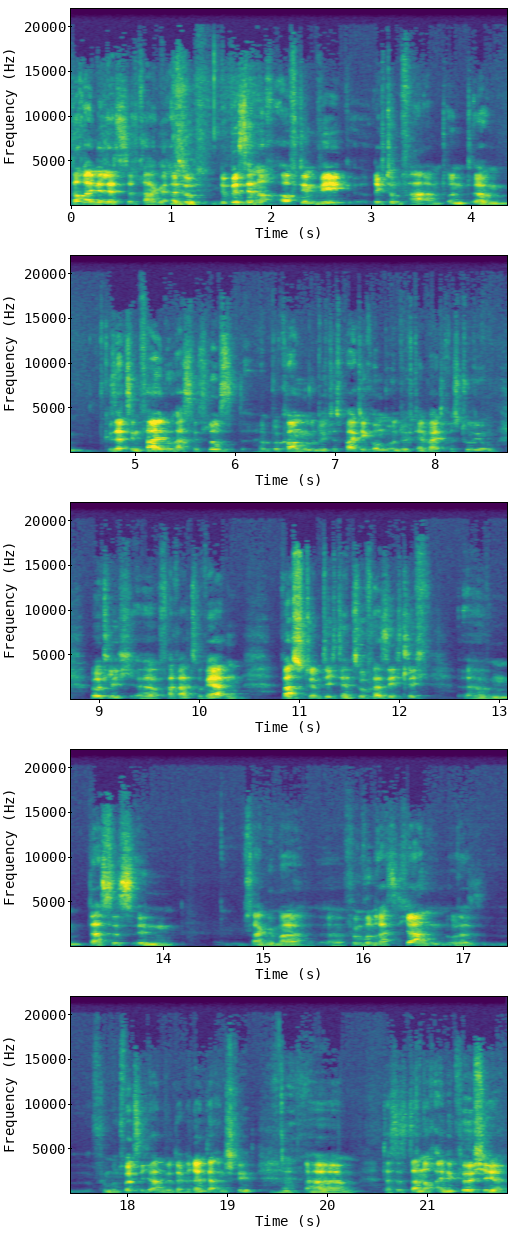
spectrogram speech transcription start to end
noch eine letzte Frage. Also, du bist ja noch auf dem Weg Richtung Pfarramt und ähm, gesetzt den Fall, du hast jetzt Lust bekommen, durch das Praktikum und durch dein weiteres Studium wirklich äh, Pfarrer zu werden. Was stimmt dich denn zuversichtlich, ähm, dass es in, sagen wir mal, äh, 35 Jahren oder 45 Jahren, wenn deine Rente ansteht, mhm. ähm, dass es dann noch eine Kirche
